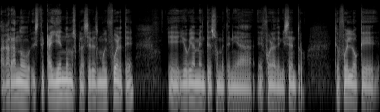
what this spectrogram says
agarrando, este, cayendo en los placeres muy fuerte eh, y obviamente eso me tenía fuera de mi centro, que fue lo que,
